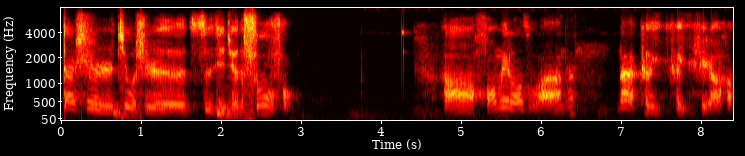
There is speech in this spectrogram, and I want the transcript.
但是就是自己觉得舒服。哦，黄梅老祖啊，那。那可以，可以，非常好。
